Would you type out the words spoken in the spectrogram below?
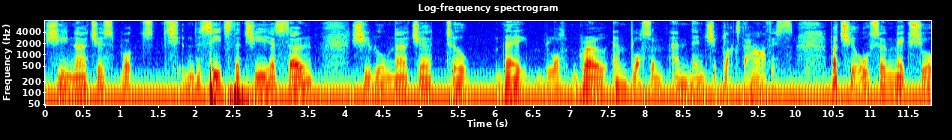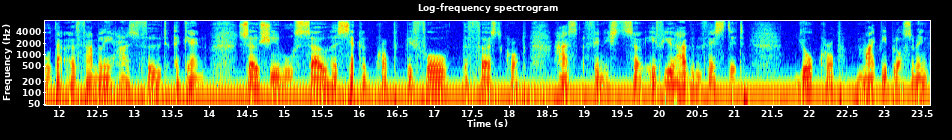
She nurtures what she, the seeds that she has sown. She will nurture till they grow and blossom and then she plucks the harvest. But she also makes sure that her family has food again. So she will sow her second crop before the first crop has finished. So if you have invested, your crop might be blossoming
